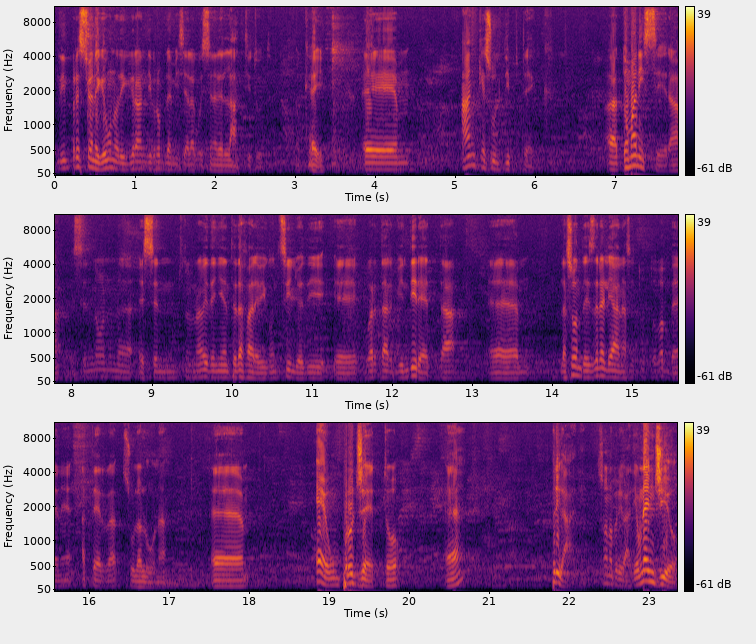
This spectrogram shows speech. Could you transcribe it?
l'impressione che uno dei grandi problemi sia la questione dell'attitude. Okay? Eh, anche sul deep tech Uh, domani sera, se non, se non avete niente da fare, vi consiglio di eh, guardarvi in diretta eh, la sonda israeliana, se tutto va bene, a terra sulla Luna. Eh, è un progetto eh, privati, sono privati, è un NGO,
